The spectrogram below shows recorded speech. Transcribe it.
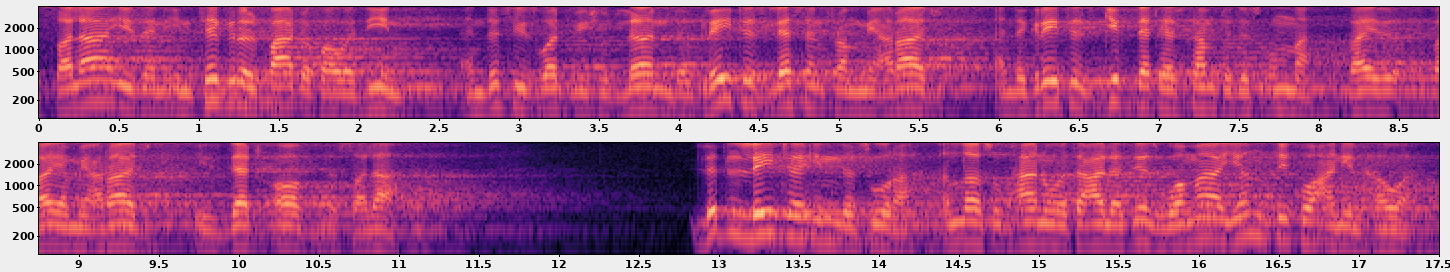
salah is an integral part of our deen, and this is what we should learn. The greatest lesson from Mi'raj and the greatest gift that has come to this ummah via, via Mi'raj is that of the salah. Little later in the surah, Allah subhanahu wa ta'ala says, وَمَا يَنطِقُ عَنِ الْهَوَىٰ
